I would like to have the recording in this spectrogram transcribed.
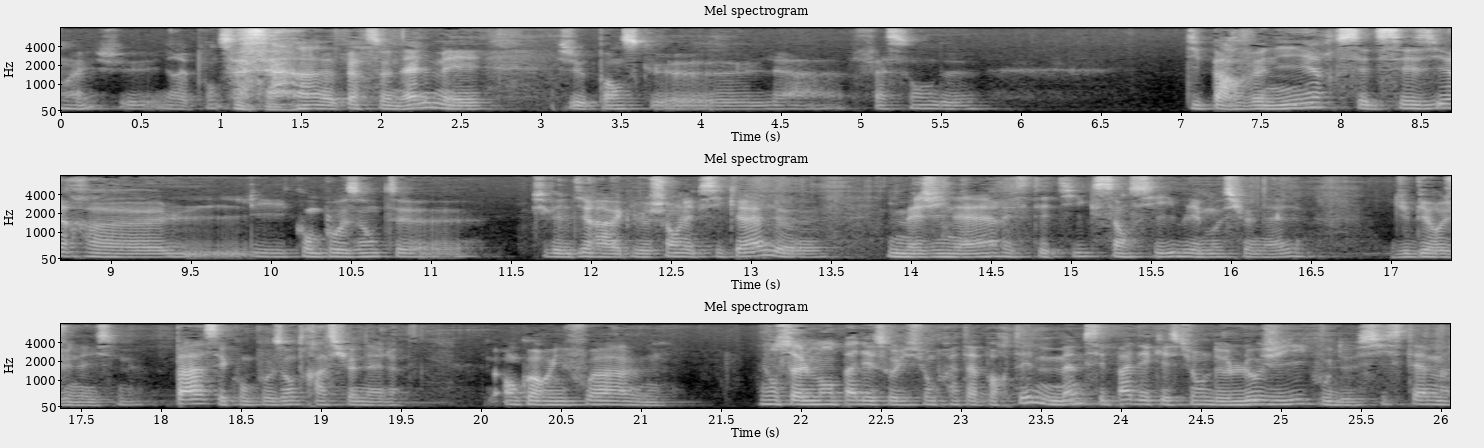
Oui, j'ai une réponse à ça personnelle, mais je pense que la façon de d'y parvenir, c'est de saisir euh, les composantes, euh, je vais le dire avec le champ lexical, euh, imaginaire, esthétique, sensible, émotionnel, du biojournalisme, pas ces composantes rationnelles. Encore une fois, euh, non seulement pas des solutions prêtes à porter, mais même c'est pas des questions de logique ou de système.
